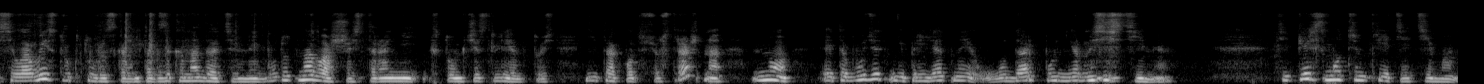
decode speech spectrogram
силовые структуры, скажем так, законодательные, будут на вашей стороне в том числе. То есть не так вот все страшно, но это будет неприятный удар по нервной системе. Теперь смотрим третья тема.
